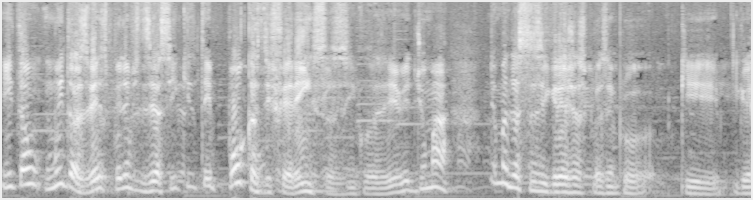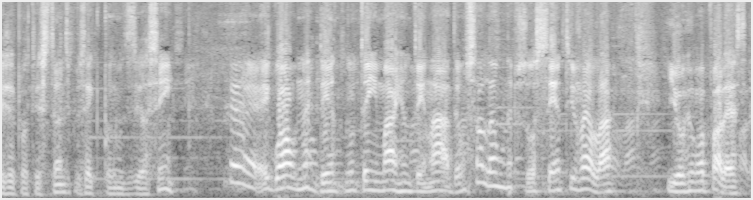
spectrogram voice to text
Então, muitas vezes podemos dizer assim que tem poucas diferenças, inclusive, de uma Tem uma dessas igrejas, por exemplo, que igreja protestante, por isso é que podemos dizer assim, é igual, né? Dentro não tem imagem, não tem nada, é um salão, né? A pessoa senta e vai lá e ouve uma palestra.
